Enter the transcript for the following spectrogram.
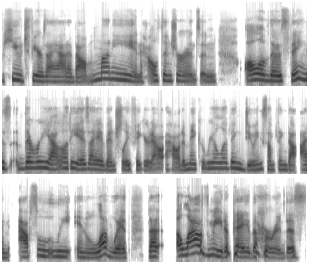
huge fears I had about money and health insurance and all of those things, the reality is I eventually figured out how to make a real living doing something that I'm absolutely in love with that allows me to pay the horrendous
